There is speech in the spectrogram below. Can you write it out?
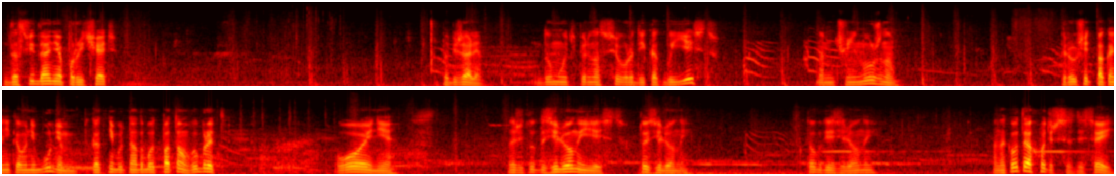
До свидания, порычать. Побежали. Думаю, теперь у нас все вроде как бы есть. Нам ничего не нужно. Переучить пока никого не будем. Как-нибудь надо будет потом выбрать. Ой, не. Подожди, тут зеленый есть. Кто зеленый? Кто где зеленый? А на кого ты охотишься здесь, эй?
